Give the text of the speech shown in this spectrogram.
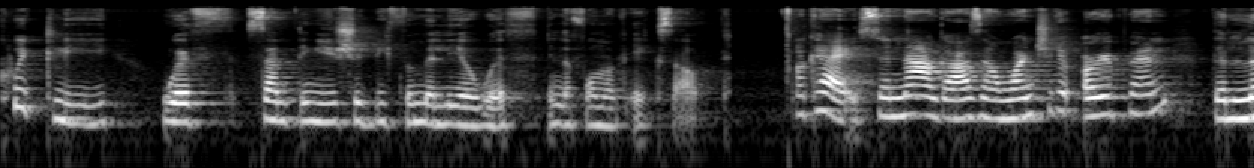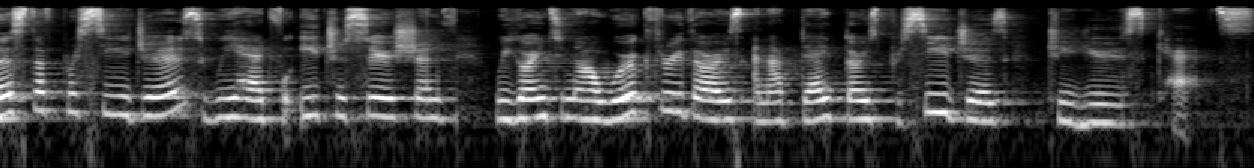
quickly with something you should be familiar with in the form of Excel. Okay, so now guys, I want you to open the list of procedures we had for each assertion. We're going to now work through those and update those procedures to use CAATs.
